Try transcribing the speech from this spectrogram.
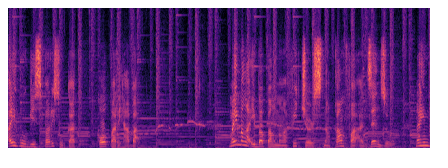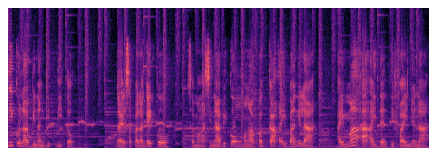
ay hugis parisukat o parihaba. May mga iba pang mga features ng kamfa at Zenzu na hindi ko na binanggit dito. Dahil sa palagay ko, sa mga sinabi kong mga pagkakaiba nila ay maa-identify nyo na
